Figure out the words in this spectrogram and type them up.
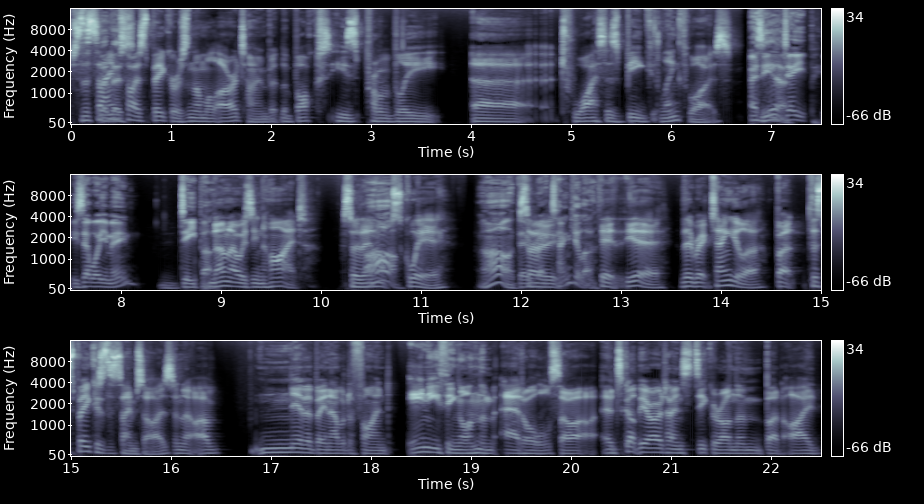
It's the same size speaker as a normal Auratone, but the box is probably uh, twice as big lengthwise. As in Yeah. deep. Is that what you mean? Deeper. No, no, is in height. So they're Oh. not square. Oh, they're so rectangular. they're- yeah, they're rectangular, but the speaker's the same size, and I've never been able to find anything on them at all. So I, it's got the Auratone sticker on them, but I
